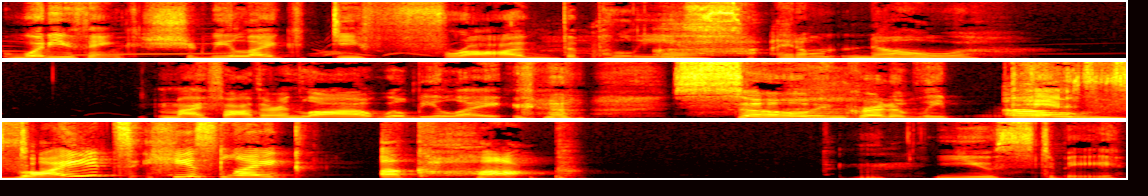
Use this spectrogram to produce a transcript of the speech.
What do you think? Should we like defraud the police? I don't know. My father in law will be like so incredibly pissed. Oh, right? He's like a cop. Used to be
